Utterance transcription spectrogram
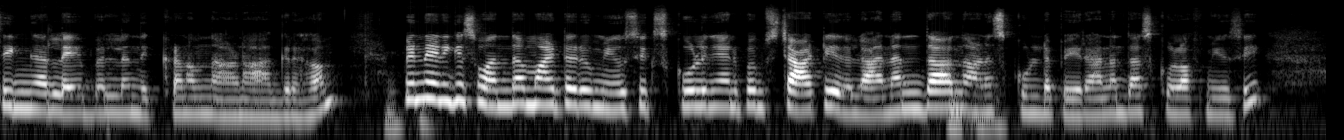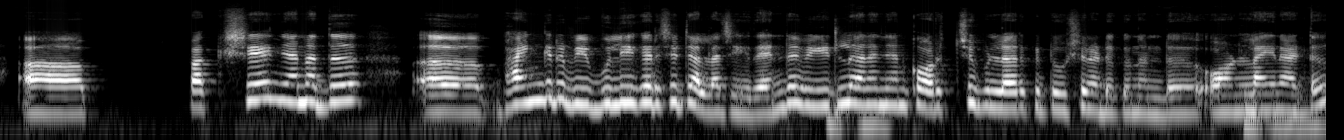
സിംഗർ ലേബലിൽ നിൽക്കണം എന്നാണ് ആഗ്രഹം. പിന്നെ എനിക്ക് സ്വന്തമായിട്ട് ഒരു മ്യൂസിക് സ്കൂൾ ഞാനിപ്പം സ്റ്റാർട്ട് ചെയ്തല്ലോ. അനന്ത എന്നാണ് സ്കൂളിന്റെ പേര്. അനന്ത സ്കൂൾ ഓഫ് മ്യൂസിക് പക്ഷേ ഞാനത് ഭയങ്കര വിപുലീകരിച്ചിട്ടല്ല ചെയ്തത്. എന്റെ വീട്ടിൽ തന്നെ ഞാൻ കുറച്ച് പിള്ളേർക്ക് ട്യൂഷൻ എടുക്കുന്നുണ്ട് ഓൺലൈനായിട്ട്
